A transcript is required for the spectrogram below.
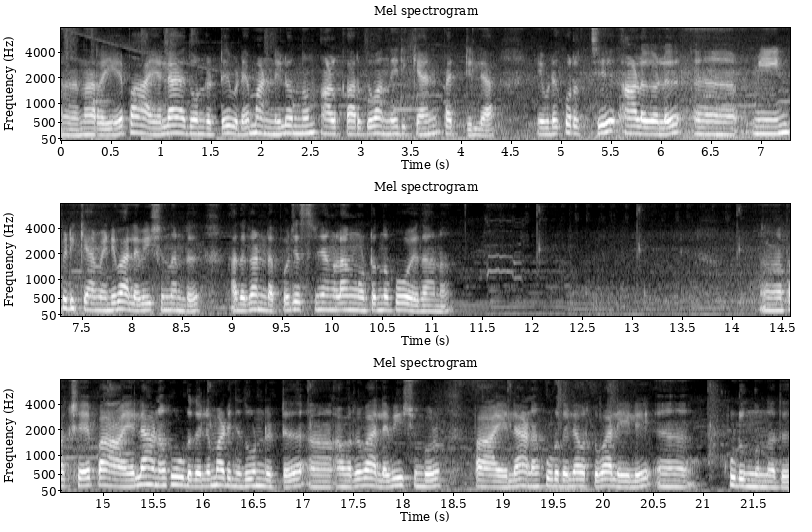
നിറയെ പായലായതുകൊണ്ടിട്ട് ഇവിടെ മണ്ണിലൊന്നും ആൾക്കാർക്ക് വന്നിരിക്കാൻ പറ്റില്ല. ഇവിടെ കുറച്ച് ആളുകൾ മീൻ പിടിക്കാൻ വേണ്ടി വല വീശുന്നുണ്ട്. അത് കണ്ടപ്പോൾ ജസ്റ്റ് ഞങ്ങൾ അങ്ങോട്ടൊന്ന് പോയതാണ്. പക്ഷേ പായലാണ് കൂടുതലും അടിഞ്ഞത് കൊണ്ടിട്ട് അവർ വല വീശുമ്പോൾ പായലാണ് കൂടുതൽ അവർക്ക് വലയിൽ കുടുങ്ങുന്നത്.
